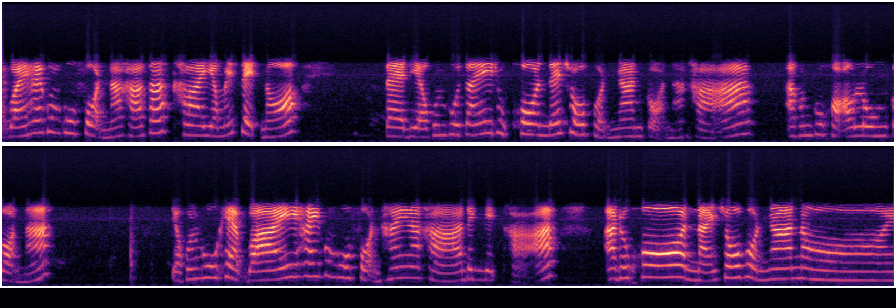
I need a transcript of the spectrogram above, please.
ปไว้ให้คุณครูฝนนะคะ ถ้าใครยังไม่เสร็จเนาะแต่เดี๋ยวคุณครูจะให้ทุกคนได้โชว์ผลงานก่อนนะคะอะคุณครูขอเอาลงก่อนนะ เดี๋ยวคุณครูแคปไว้ให้คุณครูฝนให้นะคะ เด็กๆค่ะอะทุกคนไหนโชว์ผลงานหน่อย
